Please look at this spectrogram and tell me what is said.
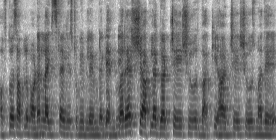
ऑफकोर्स आपलं modern lifestyle is to be blamed again. बऱ्याचशे आपल्या गटचे इश्यूज बाकी हार्टचे इश्यूजमध्ये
